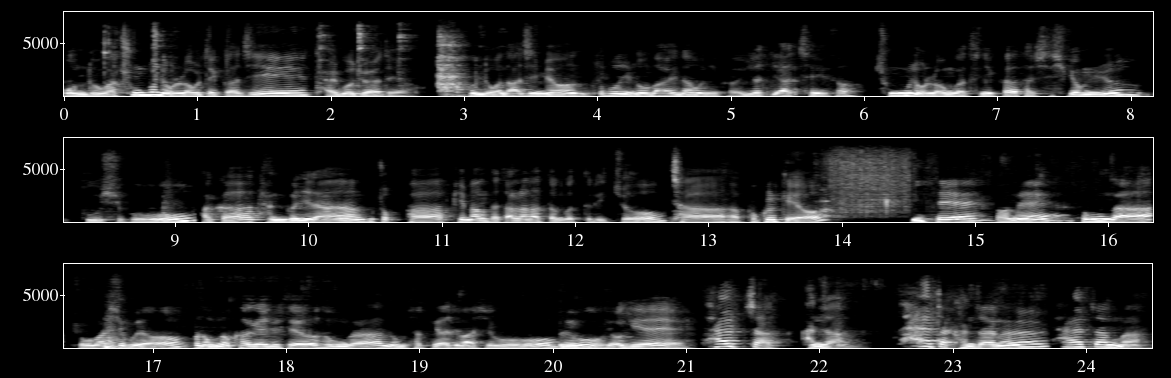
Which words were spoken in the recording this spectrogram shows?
온도가 충분히 올라올 때까지 달궈줘야 돼요. 온도가 낮으면 수분이 너무 많이 나오니까 이 야채에서 충분히 올라온 것 같으니까 다시 식용유 부으시고 아까 당근이랑 쪽파, 피망 다 잘라놨던 것들 있죠. 자, 볶을게요. 이때 처음에 소금간 조금 하시고요. 넉넉하게 해주세요. 소금간 너무 적게 하지 마시고 그리고 여기에 살짝 간장 살짝 간장을 살짝만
